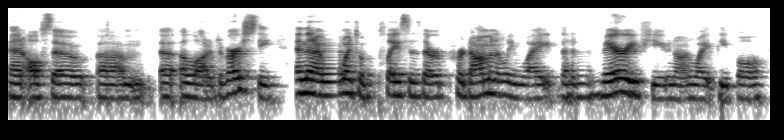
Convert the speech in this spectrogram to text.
and also um, a, a, lot of diversity. And then I went to places that were predominantly white that had very few non-white people.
